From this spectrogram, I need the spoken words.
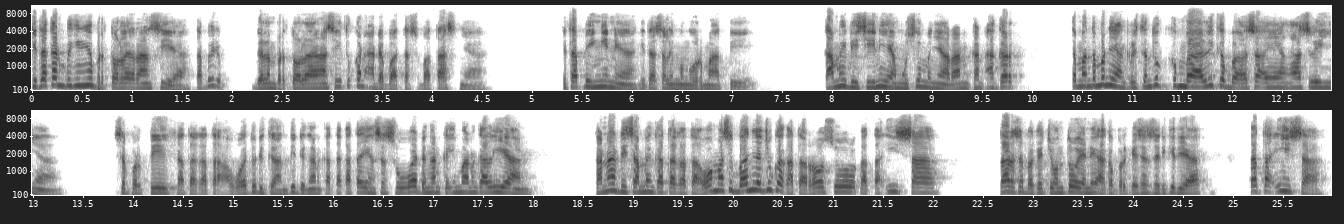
kita kan pengennya bertoleransi ya, tapi dalam bertoleransi itu kan ada batas-batasnya. Kita pingin ya, kita saling menghormati. Kami di sini yang Muslim menyarankan agar teman-teman yang Kristen itu kembali ke bahasa yang aslinya. Seperti kata-kata Allah itu diganti dengan kata-kata yang sesuai dengan keimanan kalian. Karena di samping kata-kata Allah masih banyak juga kata Rasul, kata Isa. Ntar sebagai contoh ini agak bergeser sedikit ya. Kata Isa.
